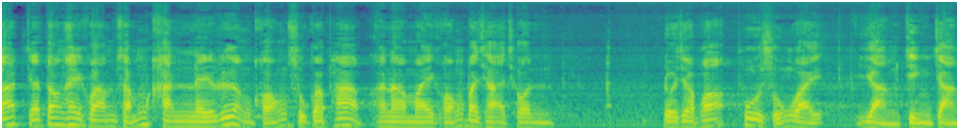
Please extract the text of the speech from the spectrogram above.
รัฐจะต้องให้ความสำคัญในเรื่องของสุขภาพอนามัยของประชาชน โดยเฉพาะผู้สูงวัยอย่างจริงจัง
